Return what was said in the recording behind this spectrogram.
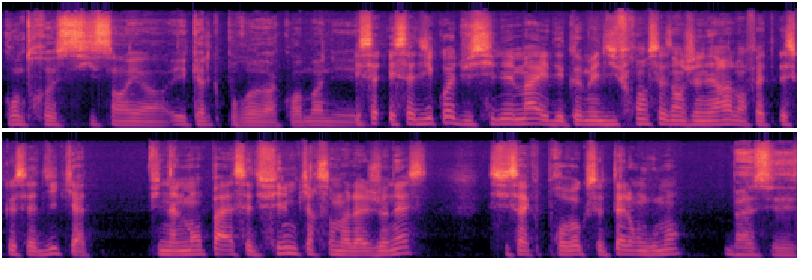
contre 600 et, quelques pour euh, Aquaman. Et... Et ça, et ça dit quoi du cinéma et des comédies françaises en général, en fait? Est-ce que ça dit qu'il n'y a finalement pas assez de films qui ressemblent à la jeunesse, si ça provoque ce tel engouement? Ben, c'est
